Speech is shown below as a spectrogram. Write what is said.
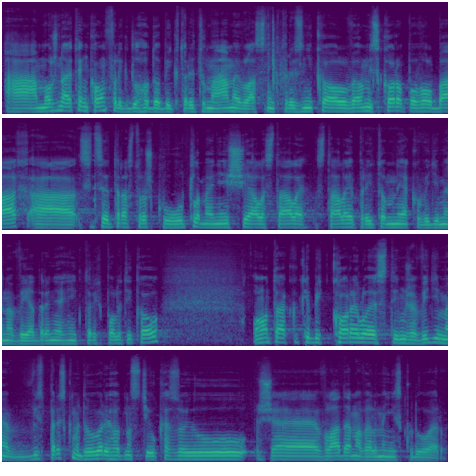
a možno aj ten konflikt dlhodobý, ktorý tu máme vlastne, ktorý vznikol veľmi skoro po voľbách a síce je teraz trošku utlemenejší, ale stále, stále je prítomný, ako vidíme na vyjadreniach niektorých politikov. Ono to ako keby koreluje s tým, že vidíme, preskumy dôveryhodnosti ukazujú, že vláda má veľmi nízku dôveru.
